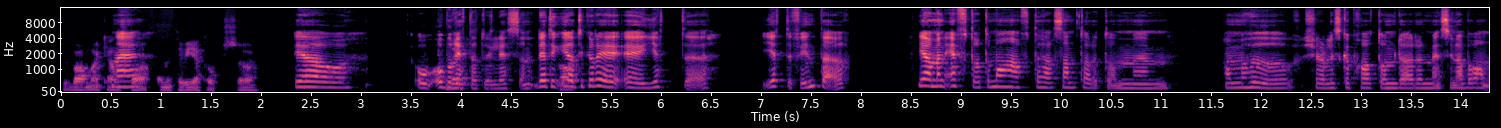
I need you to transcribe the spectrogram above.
Du bara, man kan Nej. svara att man inte vet också. Ja, och, och, och berätta att du är ledsen. Det, ty- Ja. Jag tycker det är jätte, jättefint där. Ja, men efter att de har haft det här samtalet om, ehm, om hur Shirley ska prata om döden med sina barn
